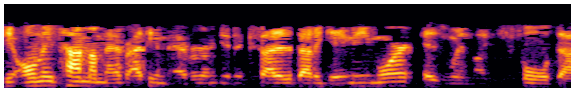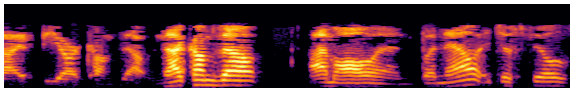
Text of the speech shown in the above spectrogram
the only time I'm ever, I think I'm ever to get excited about a game anymore is when like full dive VR comes out. When that comes out, I'm all in. But now it just feels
